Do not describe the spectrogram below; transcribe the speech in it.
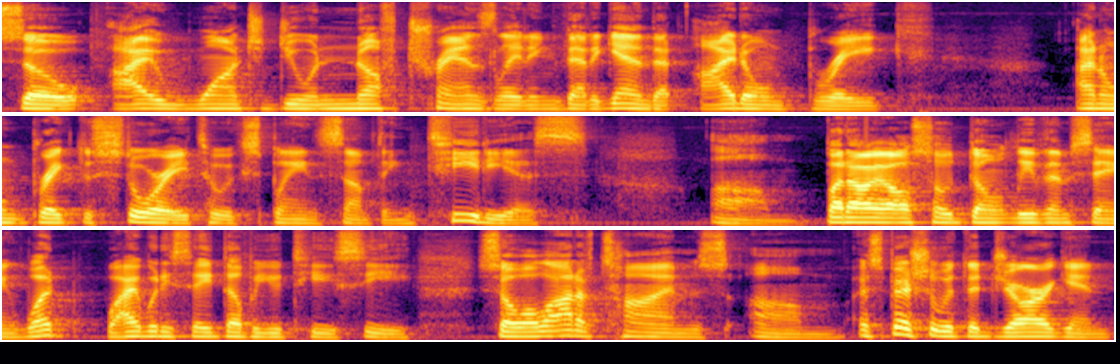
So I want to do enough translating that again that I don't break I don't break the story to explain something tedious. Um, but I also don't leave them saying, "What? Why would he say WTC?" So a lot of times, um, especially with the jargon,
